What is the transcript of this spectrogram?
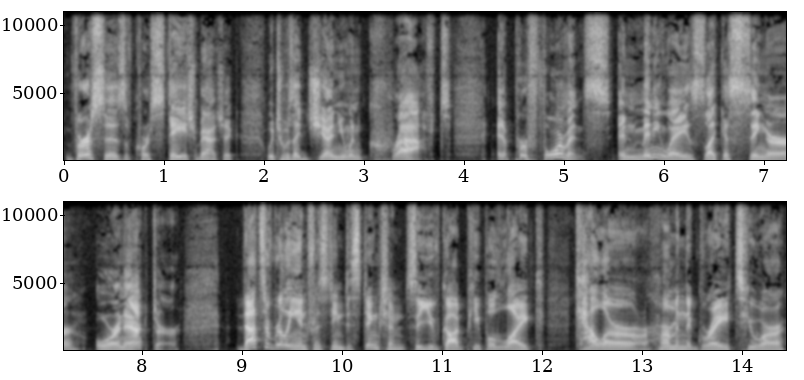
Versus, of course, stage magic, which was a genuine craft, a performance in many ways like a singer or an actor. That's a really interesting distinction. So you've got people like Kellar or Herrmann the Great who are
